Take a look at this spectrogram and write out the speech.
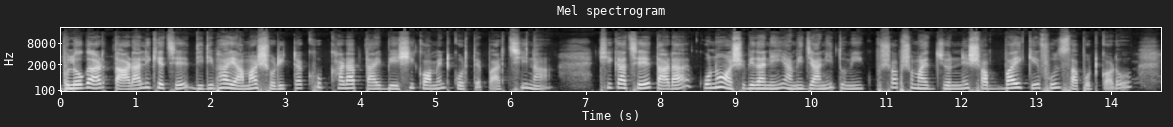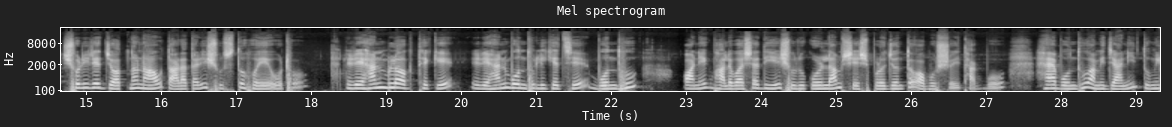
ব্লগার তারা লিখেছে দিদিভাই আমার শরীরটা খুব খারাপ, তাই বেশি কমেন্ট করতে পারছি না। ঠিক আছে, তারা, কোনো অসুবিধা নেই, আমি জানি তুমি সব সময়ের জন্যে সবাইকে ফুল সাপোর্ট করো। শরীরের যত্ন নাও, তাড়াতাড়ি সুস্থ হয়ে ওঠো। রেহান ব্লগ থেকে রেহান বন্ধু লিখেছে, বন্ধু অনেক ভালোবাসা দিয়ে শুরু করলাম, শেষ পর্যন্ত অবশ্যই থাকব। হ্যাঁ বন্ধু, আমি জানি তুমি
